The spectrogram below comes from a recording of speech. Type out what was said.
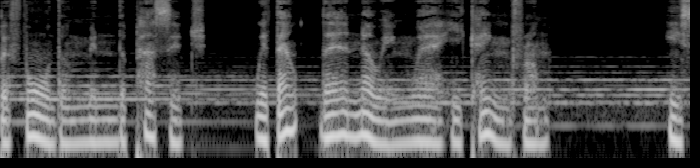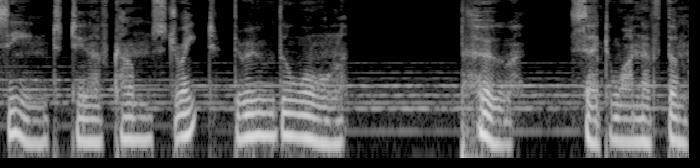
before them in the passage without their knowing where he came from. He seemed to have come straight through the wall. Pooh, said one of them,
